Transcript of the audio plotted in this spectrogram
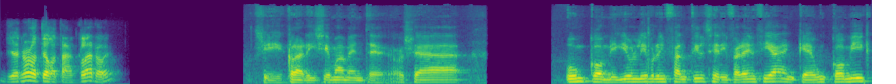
Yo no lo tengo tan claro, ¿eh? Sí, clarísimamente. O sea, un cómic y un libro infantil se diferencia en que un cómic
